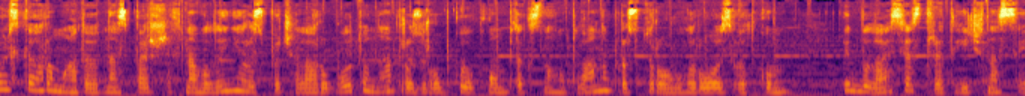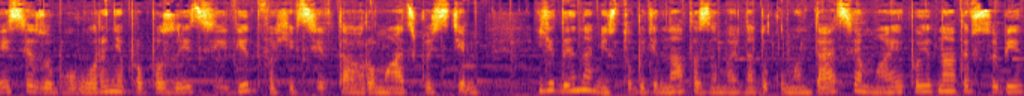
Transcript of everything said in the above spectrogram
Кольська громада, одна з перших на Волині, розпочала роботу над розробкою комплексного плану просторового розвитку. Відбулася стратегічна сесія з обговорення пропозицій від фахівців та громадськості. Єдина містобудівна та земельна документація має поєднати в собі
